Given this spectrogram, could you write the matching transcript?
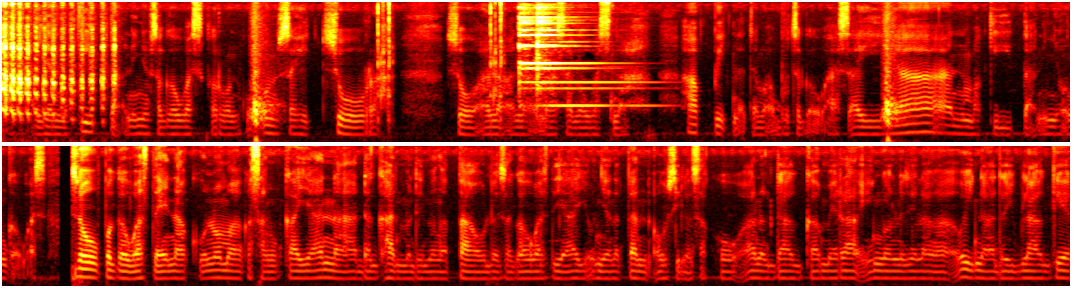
Ayan makita ninyo sa gawas karon kung unsa hitsura so ana ana nasa gawas na. Hapit na ta maabot sa gawas. Ayan makita ninyo ang gawas So pagawas dahil na ako no mga kasangkayan na daghan man din mga tao na sa gawas di ayo niya natanaw sila sa ko. Ah, nagdag camera ingon na sila nga uy na day vlogger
